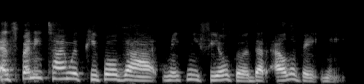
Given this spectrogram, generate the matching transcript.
and spending time with people that make me feel good, that elevate me.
